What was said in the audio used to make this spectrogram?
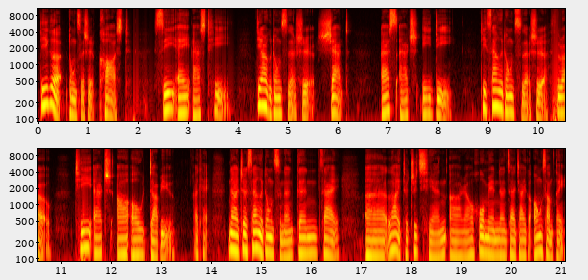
第一个动词是 cast，c a s t，第二个动词是 shed。S h e d，第三个动词是 throw，t h r o w。OK，那这三个动词呢，跟在呃 light 之前啊，然后后面呢再加一个 on something，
